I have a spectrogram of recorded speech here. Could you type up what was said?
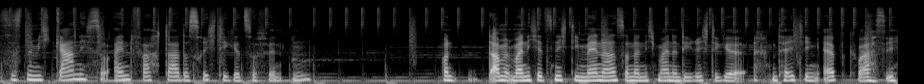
Es ist nämlich gar nicht so einfach, da das Richtige zu finden. Und damit meine ich jetzt nicht die Männer, sondern ich meine die richtige Dating-App quasi.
